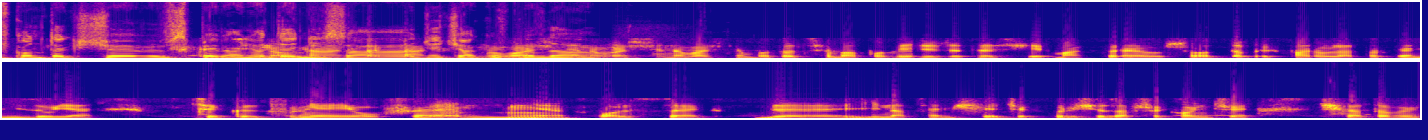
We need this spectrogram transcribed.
w kontekście wspierania no, tenisa tak, tak, tak. dzieciaków, no właśnie, prawda? No właśnie, no właśnie, bo to trzeba powiedzieć, że to jest firma, która już od dobrych paru lat organizuje cykl turniejów w Polsce e, i na całym świecie, który się zawsze kończy światowym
